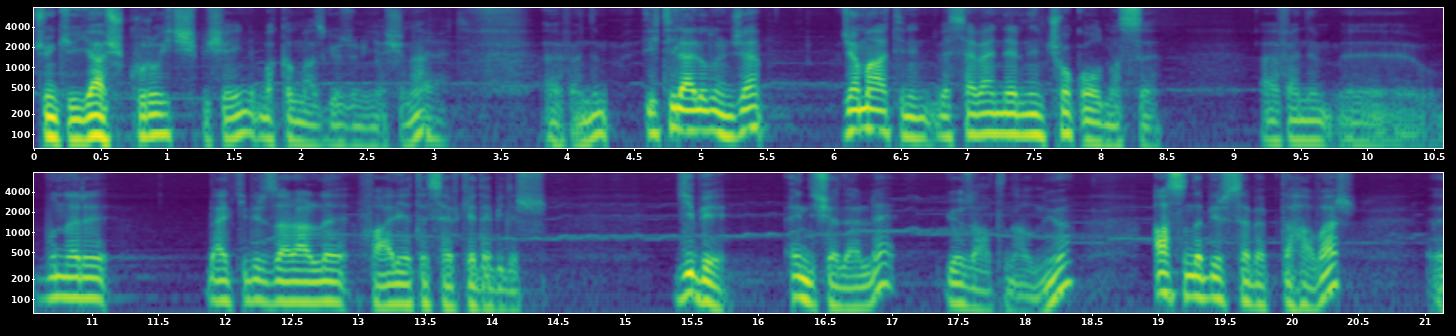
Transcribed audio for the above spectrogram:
Çünkü yaş kuru hiçbir şeyin bakılmaz gözünün yaşına. Evet. Efendim ihtilal olunca cemaatinin ve sevenlerinin çok olması efendim e, bunları belki bir zararlı faaliyete sevk edebilir gibi endişelerle gözaltına alınıyor. Aslında bir sebep daha var. E,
